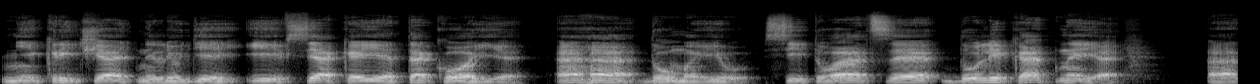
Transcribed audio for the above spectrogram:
Не кричать на людей и всякое такое. Ага, думаю, ситуация деликатная. А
